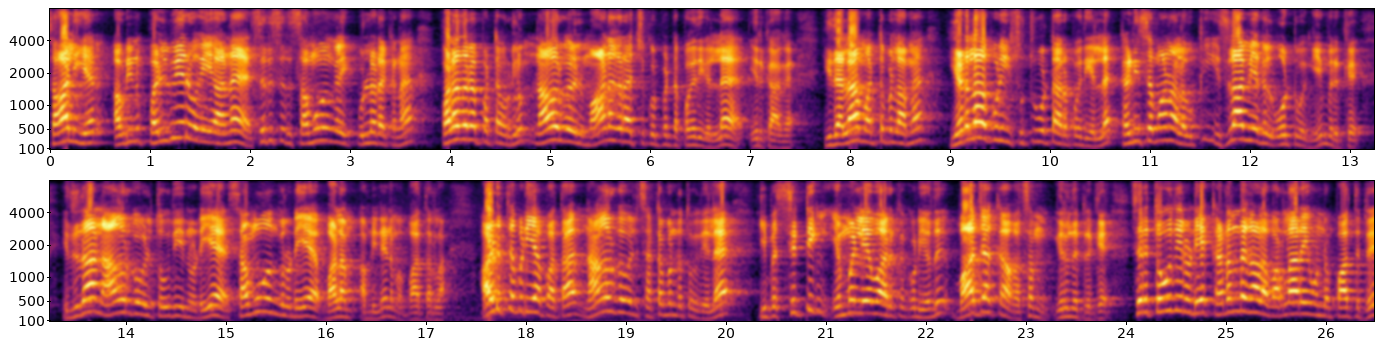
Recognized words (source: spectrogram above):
சாலியர் அப்படின்னு பல்வேறு வகையான சிறு சிறு சமூகங்களை உள்ளடக்கின பலதரப்பட்டவர்களும் நாகர்கோவில் மாநகராட்சிக்கு உட்பட்ட பகுதிகளில் இருக்காங்க. இதெல்லாம் மட்டும் இல்லாமல் எடலாக்குடி சுற்றுவட்டார பகுதிகளில் கணிசமான அளவுக்கு இஸ்லாமியர்கள் ஓட்டு வங்கியும் இருக்குது இதுதான் நாகர்கோவில் தொகுதியினுடைய சமூகங்களுடைய பலம் அப்படின்னு நம்ம பார்த்துடலாம். அடுத்தபடியாக பார்த்தா நாகர்கோவில் சட்டமன்ற தொகுதியில் இப்போ சிட்டிங் எம்எல்ஏவாக இருக்கக்கூடியது பாஜக வசம் இருந்துட்டு இருக்கு சரி தொகுதியினுடைய கடந்த கால வரலாறை ஒன்று பார்த்துட்டு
